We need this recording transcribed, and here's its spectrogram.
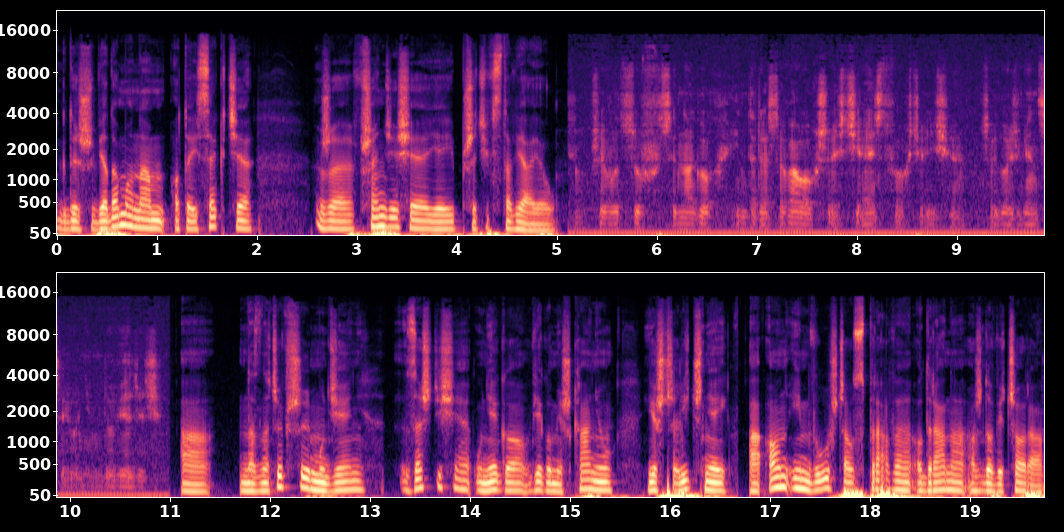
gdyż wiadomo nam o tej sekcie, że wszędzie się jej przeciwstawiają. Przywódców synagog interesowało chrześcijaństwo, chcieli się czegoś więcej o nim dowiedzieć. A naznaczywszy mu dzień, zeszli się u niego w jego mieszkaniu jeszcze liczniej, a on im wyłuszczał sprawę od rana aż do wieczora,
